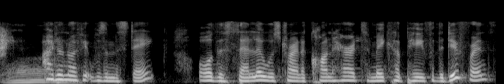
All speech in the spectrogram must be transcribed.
I don't know if oh. it was a mistake or the seller was trying to con her to make her pay for the difference.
